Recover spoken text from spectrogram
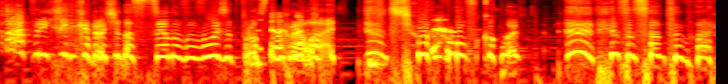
Прикинь, короче, на сцену вывозят просто кровать с чуваком в коме. Это Санта-Барбара.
